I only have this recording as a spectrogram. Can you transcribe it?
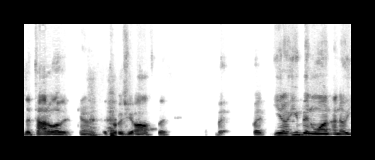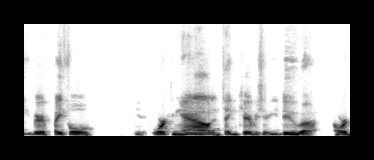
the title of it kind of throws you off, but but but you know, you've been one. I know you're very faithful, you know, working out and taking care of yourself. You do. Uh, or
